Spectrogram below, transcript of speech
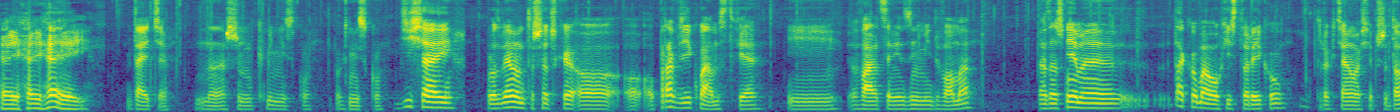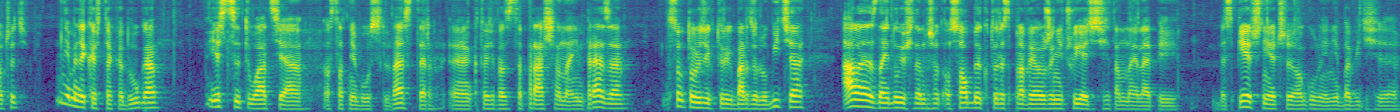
Hej, hej, hej. Witajcie na naszym kminisku, ognisku. Dzisiaj porozmawiam troszeczkę o, o, o prawdzie i kłamstwie i walce między nimi dwoma. A zaczniemy taką małą historyjką, którą chciałem właśnie przytoczyć. Nie będzie jakaś taka długa. Jest sytuacja, ostatnio był Sylwester, e, ktoś was zaprasza na imprezę. Są to ludzie, których bardzo lubicie, ale znajdują się tam przykład osoby, które sprawiają, że nie czujecie się tam najlepiej bezpiecznie, czy ogólnie nie bawicie się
